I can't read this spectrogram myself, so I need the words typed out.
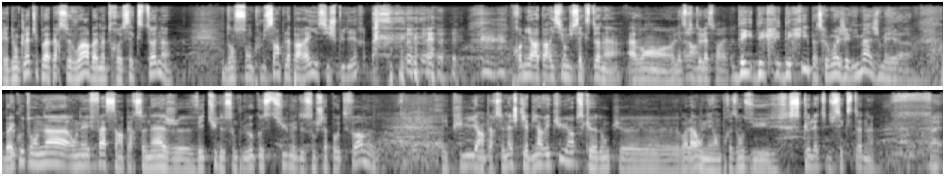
Et donc là, tu peux apercevoir bah, notre Sexton dans son plus simple appareil, si je puis dire. Première apparition du Sexton euh, avant la suite Alors, de la soirée. dé- décrit, décrit, parce que moi j'ai l'image, mais euh, Ah bah écoute, on, a, on est face à un personnage euh, vêtu de son plus haut costume et de son chapeau de forme. Et puis un personnage qui a bien vécu, hein, parce que donc euh, voilà, on est en présence du squelette du Sexton. Ouais,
